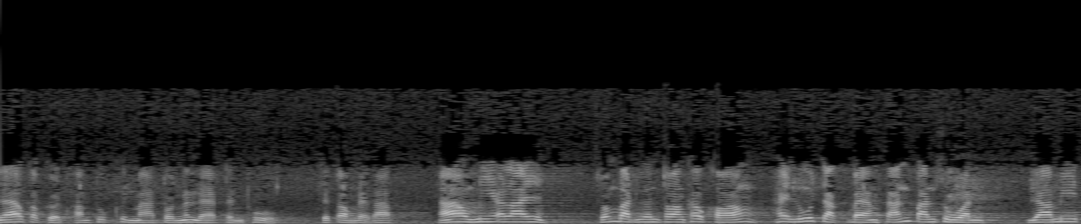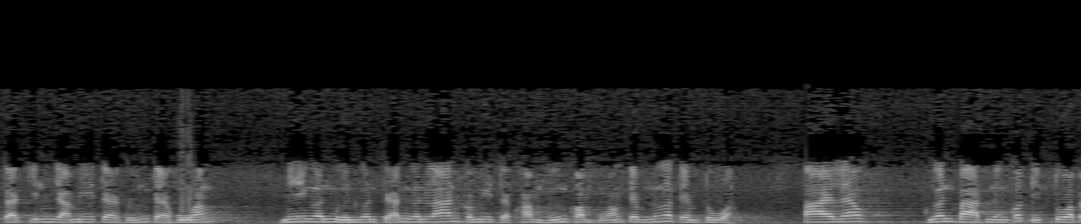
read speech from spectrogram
แล้วก็เกิดความทุกข์ขึ้นมาตนนั่นแหละเป็นผู้จะต้องได้รับอ้าวมีอะไร สมบัติเงินทองเข้าของให้รู้จักแบ่งสรรปันส่วน อย่ามีแต่กิน อย่ามีแต่หึงแต่หวง มีเงินหมื่นเงินแสนเงินล้านก็มีแต่ความหึงความหวงเต็มเนื้อเต็มตัว ตายแล้วเงินบาทหนึ่งก็ติดตัวไป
